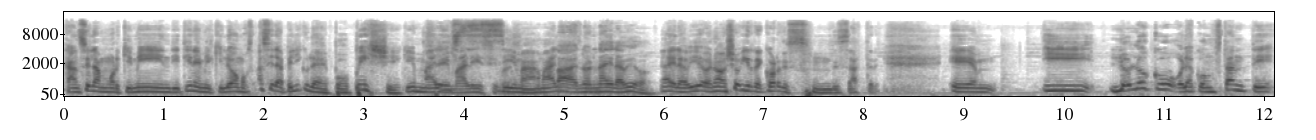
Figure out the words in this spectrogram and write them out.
cancelan Morky Mindy, tiene mil quilombos, hace la película de Popeye, que es malísima. Sí, malísima. malísima. Va, no, nadie la vio. Nadie la vio, no, yo vi recortes, es un desastre. Eh, y lo loco o la constante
